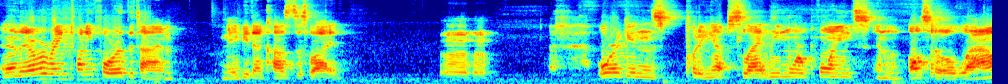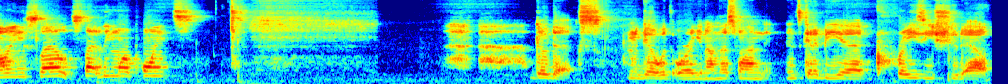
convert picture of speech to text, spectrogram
and they were ranked 24 at the time. Maybe that caused the slide. hmm Oregon's putting up slightly more points and also allowing slightly more points. Go Ducks. I'm going to go with Oregon on this one. It's going to be a crazy shootout.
